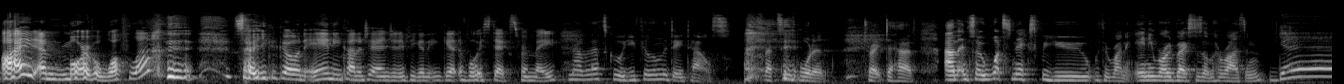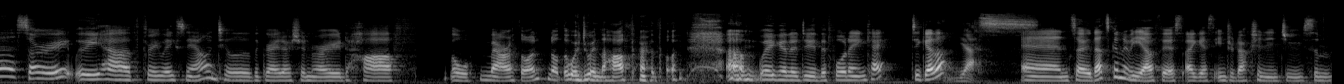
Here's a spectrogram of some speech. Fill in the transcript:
I am more of a waffler, so you could go on any kind of tangent if you're going to get a voice text from me. No, but that's good. You fill in the details. That's important trait to have. Um, and so, what's next for you with the running? Any road races on the horizon? Yeah, so we have three weeks now until the Great Ocean Road half or marathon. Not that we're doing the half marathon. Um, we're going to do the 14k together. Yes. And so that's going to be our first, I guess, introduction into some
